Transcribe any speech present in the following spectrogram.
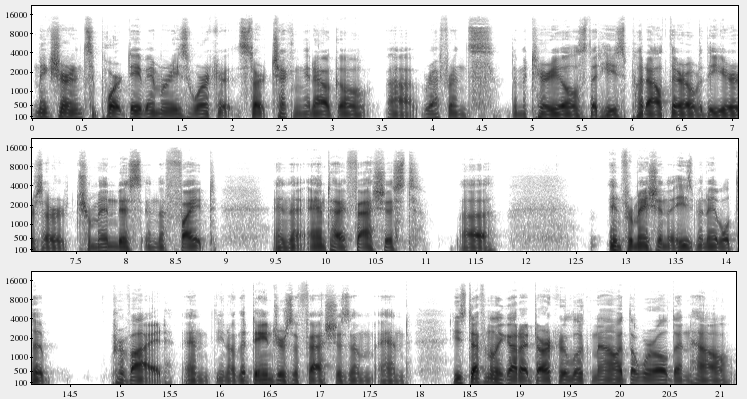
make sure and support Dave Emory's work. Or start checking it out. Go uh, reference the materials that he's put out there over the years are tremendous in the fight and the anti-fascist uh, information that he's been able to provide, and you know the dangers of fascism. And he's definitely got a darker look now at the world and how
